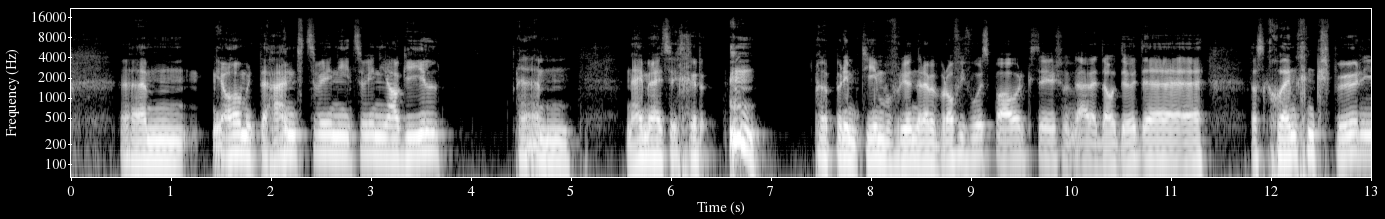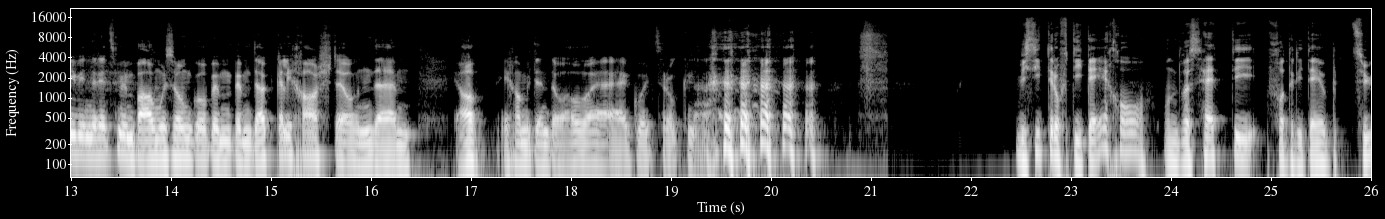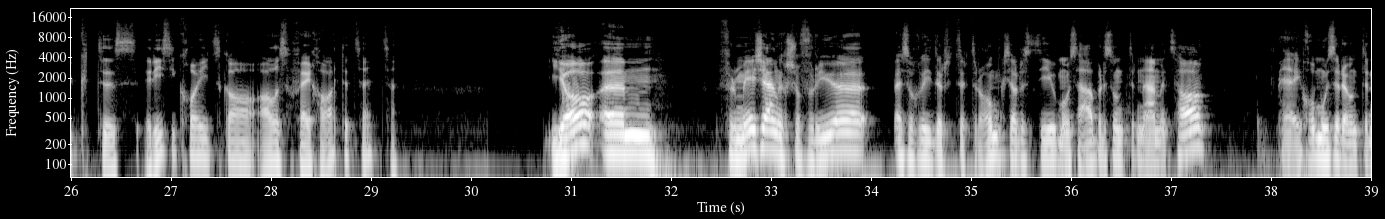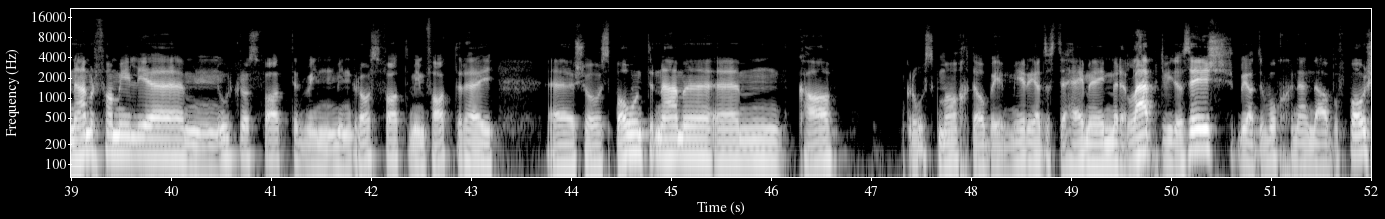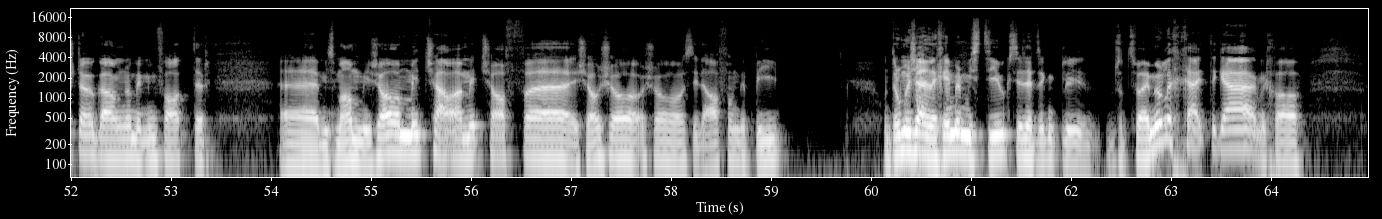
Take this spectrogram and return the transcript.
ähm, ja, mit den Händen zu wenig, zu wenig agil. Ähm, nein, wir haben sicher jemanden im Team, der früher eben Profifußballer war und er hat auch dort äh, das Quäntchen spüre, wie er jetzt mit dem Ball muss umgehen beim, beim Döckeli-Kasten. Und ähm, ja, ich kann mich dann da auch äh, gut zurücknehmen. wie seid ihr auf die Idee gekommen und was hat dich von der Idee überzeugt, das Risiko einzugehen, alles auf eine Karte zu setzen? Ja, ähm, für mich war eigentlich schon früh äh, so ein der, der Traum, das Ziel, mal selber ein Unternehmen zu haben. Äh, ich komme aus einer Unternehmerfamilie. Mein Urgroßvater, mein, mein Großvater, mein Vater haben äh, schon ein Bauunternehmen ähm, gehabt, gross gemacht. Aber bei mir habe das daheim immer erlebt, wie das ist. Ich bin den Wochenende auch auf die Baustelle gegangen mit meinem Vater. Äh, meine Mama ist auch am Mitschaffen, ist auch schon, schon seit Anfang dabei. Und darum war eigentlich immer mein Ziel, es hat irgendwie so zwei Möglichkeiten gegeben. Ich kann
